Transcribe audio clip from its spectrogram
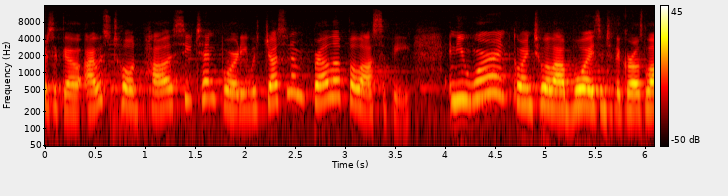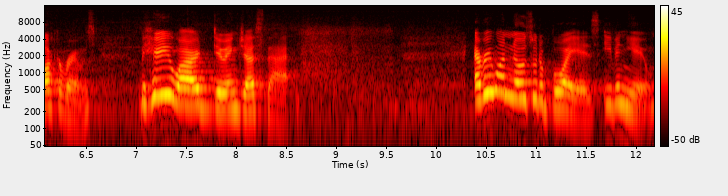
Years ago, I was told Policy 1040 was just an umbrella philosophy, and you weren't going to allow boys into the girls' locker rooms. But here you are doing just that. Everyone knows what a boy is, even you.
